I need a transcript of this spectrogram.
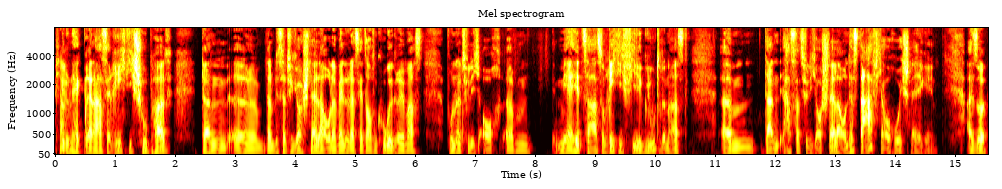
Klar. Wenn du einen Heckbrenner hast, der richtig Schub hat, dann, äh, dann bist du natürlich auch schneller. Oder wenn du das jetzt auf dem Kugelgrill machst, wo natürlich auch ähm, mehr Hitze hast und richtig viel Glut drin hast, ähm, dann hast du natürlich auch schneller. Und das darf ja auch ruhig schnell gehen. Also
